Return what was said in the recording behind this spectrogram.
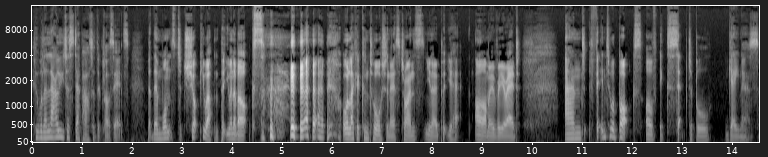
who will allow you to step out of the closet, but then wants to chop you up and put you in a box. or like a contortionist, try and, you know, put your arm over your head and fit into a box of acceptable gayness.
